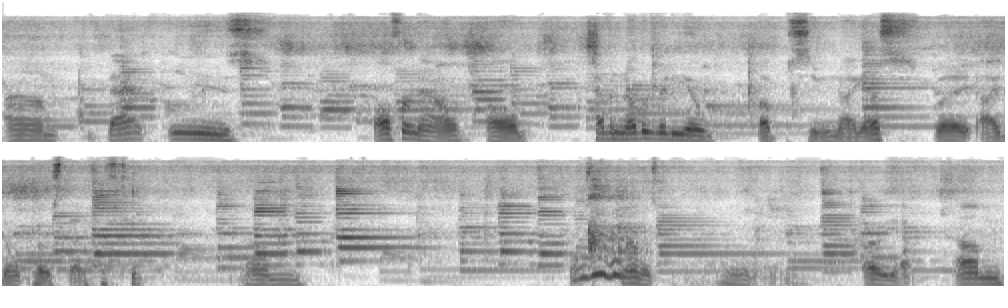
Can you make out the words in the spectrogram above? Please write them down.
um, that is all for now. I'll have another video up soon, I guess, but I don't post that often. um, what was it when I was? Oh yeah. Um,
